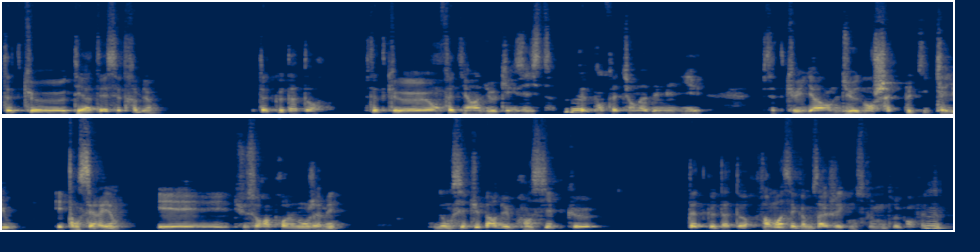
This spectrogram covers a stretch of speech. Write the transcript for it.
Peut-être que t'es athée, c'est très bien. Peut-être que t'as tort. Peut-être que en fait il y a un dieu qui existe. Peut-être qu'en fait il y en a des milliers. Peut-être qu'il y a un dieu dans chaque petit caillou. Et t'en sais rien. Et tu sauras probablement jamais. Donc si tu pars du principe que peut-être que t'as tort. Enfin moi c'est comme ça que j'ai construit mon truc en fait. Mm.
